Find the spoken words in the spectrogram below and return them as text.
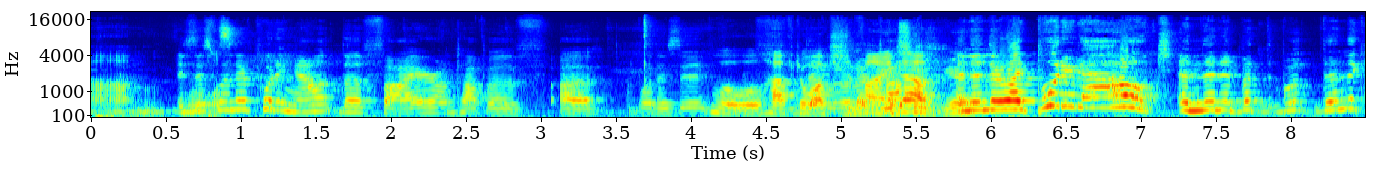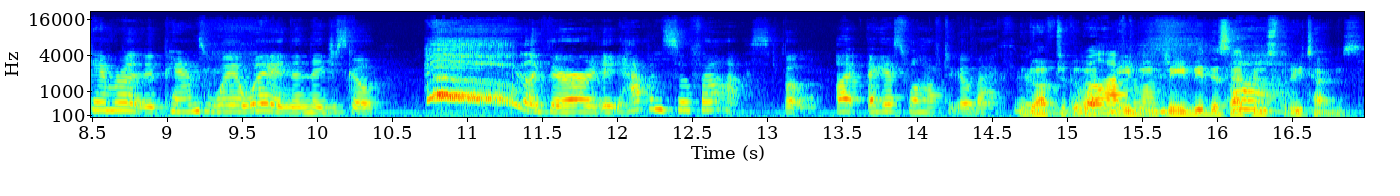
Um, Is this when they're putting out the fire on top of uh what is it? Well, we'll have to watch to find out. yeah. And then they're like, "Put it out!" And then it, but, but then the camera it pans way away, and then they just go, "Eh," like there are. It happens so fast. But I, I guess we'll have to go back through. You have to go We'll back. have to Maybe watch- maybe this happens three times.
